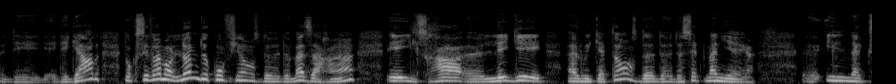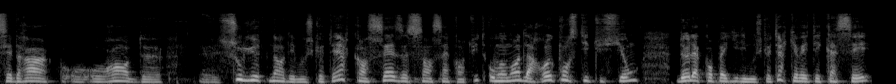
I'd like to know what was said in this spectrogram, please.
des, des, des gardes. Donc c'est vraiment l'homme de confiance de, de, Mazarin et il sera euh, légué à Louis XIV de, cette manière. Euh, il n'accédera au, au, rang de sous-lieutenant des mousquetaires qu'en 1658, au moment de la reconstitution de la compagnie des mousquetaires qui avait été cassée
